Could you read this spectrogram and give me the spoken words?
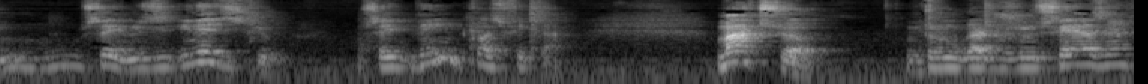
não sei, inexistiu. Não sei nem classificar. Maxwell entrou no lugar do Júlio César.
